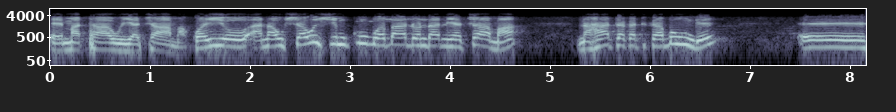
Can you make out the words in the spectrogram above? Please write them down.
e, matawi ya chama. Kwa hiyo ana ushawishi mkubwa bado ndani ya chama na hata katika bunge e,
